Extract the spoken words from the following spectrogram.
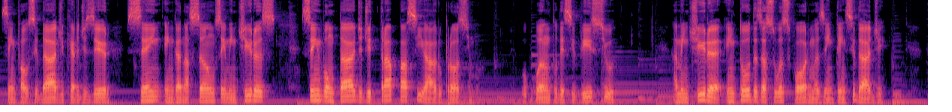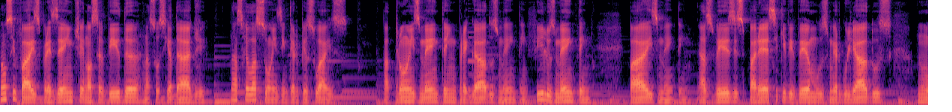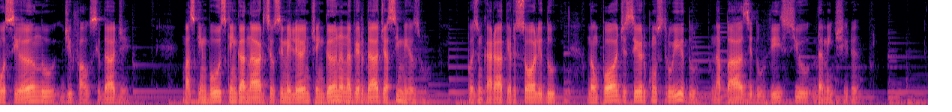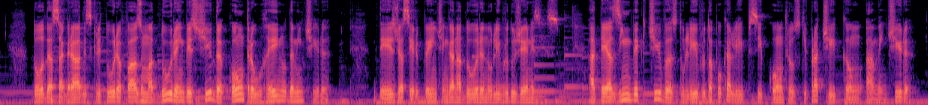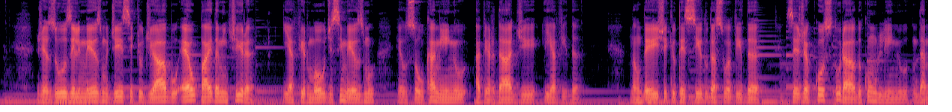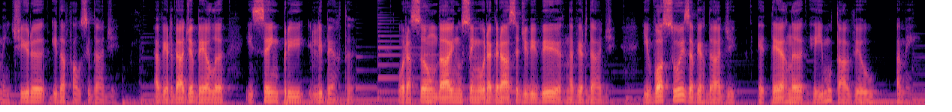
Sem falsidade quer dizer sem enganação, sem mentiras, sem vontade de trapacear o próximo. O quanto desse vício, a mentira em todas as suas formas e intensidade, não se faz presente em nossa vida, na sociedade, nas relações interpessoais. Patrões mentem, empregados mentem, filhos mentem, pais mentem. Às vezes parece que vivemos mergulhados num oceano de falsidade. Mas quem busca enganar seu semelhante engana na verdade a si mesmo, pois um caráter sólido não pode ser construído na base do vício da mentira. Toda a Sagrada Escritura faz uma dura investida contra o reino da mentira, desde a serpente enganadora no livro do Gênesis, até as invectivas do livro do Apocalipse contra os que praticam a mentira. Jesus ele mesmo disse que o diabo é o pai da mentira e afirmou de si mesmo: Eu sou o caminho, a verdade e a vida. Não deixe que o tecido da sua vida seja costurado com o linho da mentira e da falsidade. A verdade é bela e sempre liberta. Oração dai-nos, Senhor, a graça de viver na verdade, e vós sois a verdade, eterna e imutável. Amém.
